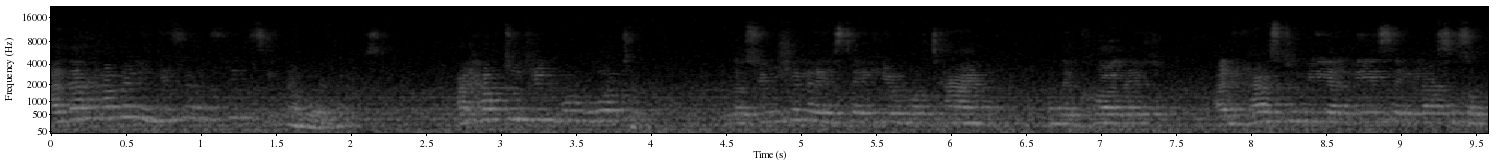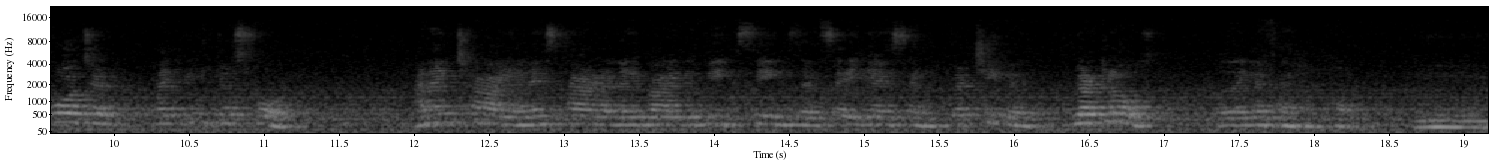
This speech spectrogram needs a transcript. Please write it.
And that happens in different things in our lives. I have to drink more water. Because usually I stay here more time on the college and it has to be at least eight glasses of water, like it's just four. And I try and I start and I buy the big things and say, yes, and we're achieving, we're close. But I left at home. Mm.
